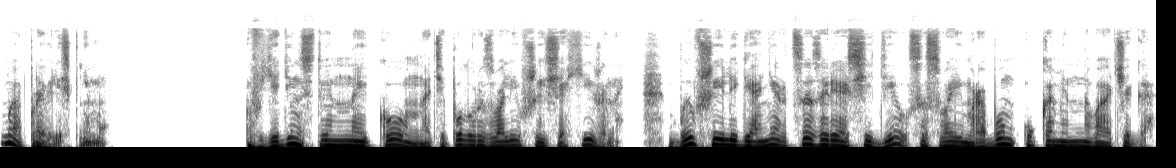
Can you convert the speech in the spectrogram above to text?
мы отправились к нему. В единственной комнате полуразвалившейся хижины бывший легионер Цезаря сидел со своим рабом у каменного очага.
